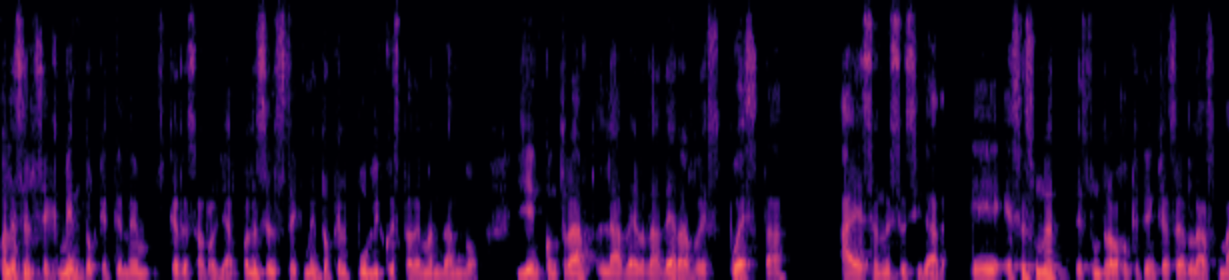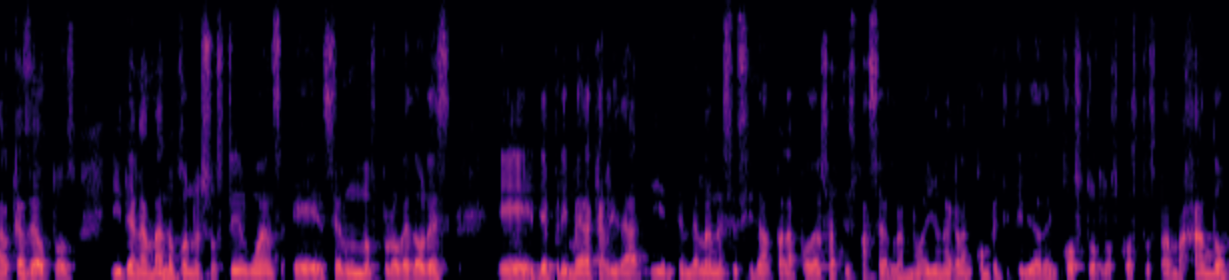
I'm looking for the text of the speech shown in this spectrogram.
cuál es el segmento que tenemos que desarrollar, cuál es el segmento que el público está demandando y encontrar la verdadera respuesta a esa necesidad. Eh, ese es, una, es un trabajo que tienen que hacer las marcas de autos y de la mano con nuestros tier ones, eh, ser unos proveedores eh, de primera calidad y entender la necesidad para poder satisfacerla. No hay una gran competitividad en costos, los costos están bajando.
